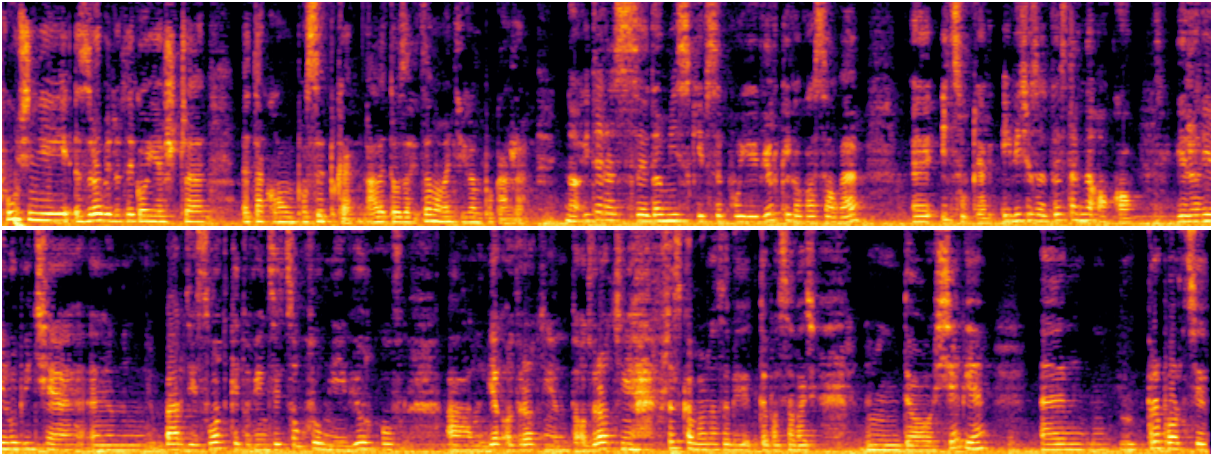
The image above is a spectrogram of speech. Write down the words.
Później zrobię do tego jeszcze taką posypkę, ale to za, za momencik Wam pokażę. No i teraz do miski wsypuję wiórki kokosowe e, i cukier. I wiecie co, to jest tak na oko. Jeżeli lubicie bardziej słodkie, to więcej cukru, mniej wiórków. Jak odwrotnie, to odwrotnie. Wszystko można sobie dopasować mm, do siebie. Proporcje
